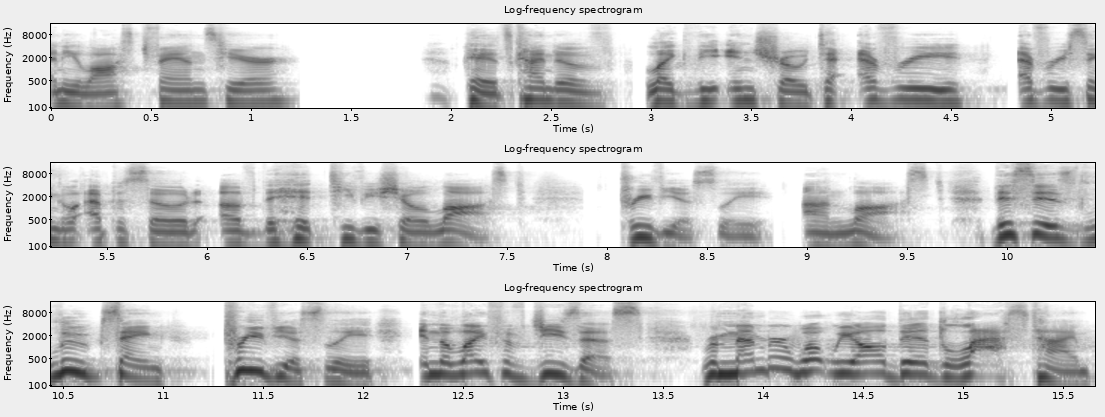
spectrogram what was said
Any Lost fans here? Okay, it's kind of like the intro to every every single episode of the hit TV show Lost, previously on Lost. This is Luke saying previously in the life of Jesus. Remember what we all did last time.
